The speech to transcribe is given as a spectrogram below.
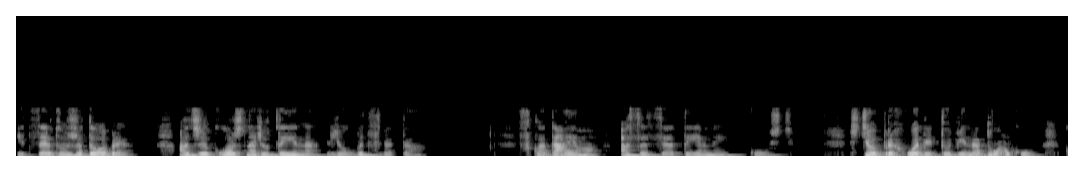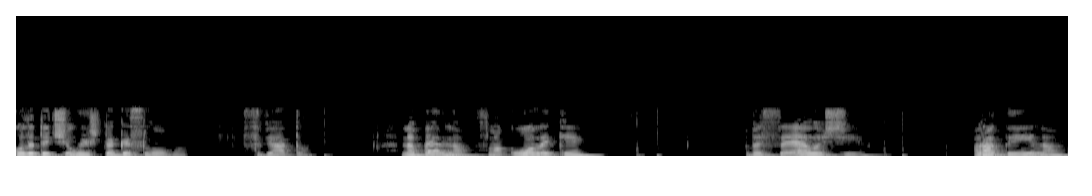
І це дуже добре, адже кожна людина любить свята. Складаємо асоціативний кущ. Що приходить тобі на думку, коли ти чуєш таке слово? Свято. Напевно, смаколики, веселощі, родина,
